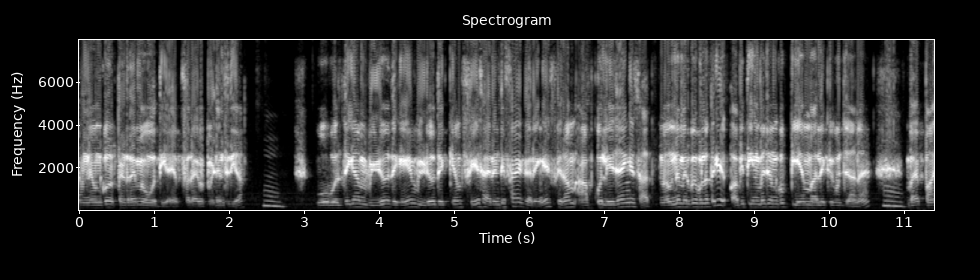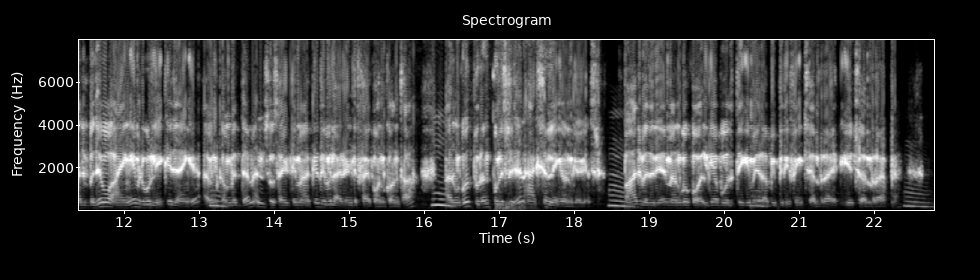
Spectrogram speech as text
हमने उनको पेनड्राइव में वो दिया फॉर एविडेंस दिया। वो बोलते कि हम वीडियो देखेंगे वीडियो देख के हम फेस आइडेंटिफाई करेंगे फिर हम आपको ले जाएँगे साथ। में उन्होंने मेरे को बोला था कि अभी तीन बजे उनको पीएम वाले के कुछ जाना है। हम्म। बाय पाँच बजे वो आएँगे मेरे को लेके जाएँगे। I will come with them and society में आके दे विल आइडेंटिफाई कौन कौन था। हम्म। और उनको तुरंत पुलिस स्टेशन एक्शन लेंगे उनके अगेंस्ट हम्म। पाँच बज रहे हैं मैं उनको कॉल किया बोलते कि मेरा अभी ब्रीफिंग चल रहा है ये चल रहा है। हम्म।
